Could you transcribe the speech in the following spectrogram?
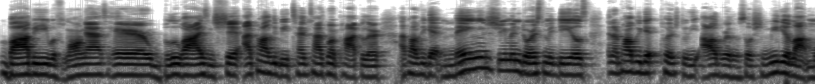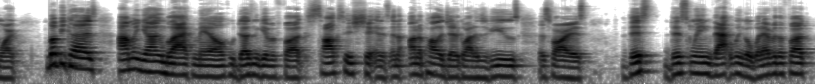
Bobby with long ass hair, blue eyes and shit, I'd probably be 10 times more popular. I'd probably get mainstream endorsement deals and I'd probably get pushed through the algorithm of social media a lot more. But because I'm a young black male who doesn't give a fuck, talks his shit and is unapologetic about his views as far as this this wing, that wing, or whatever the fuck,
